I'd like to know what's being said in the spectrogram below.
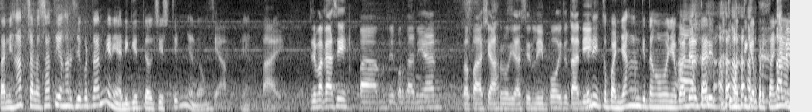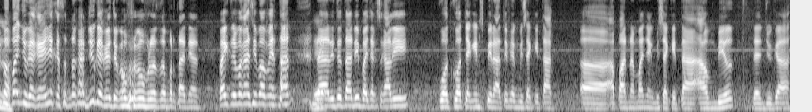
Tani Hub salah satu yang harus dipertahankan ya digital sistemnya dong. Siap. Ya. Baik. Terima kasih Pak Menteri Pertanian, Bapak Syahrul Yassin Limpo itu tadi. Ini kepanjangan kita ngomongnya padahal tadi cuma tiga Tapi pertanyaan loh. Bapak juga kayaknya kesenangan juga ngajak ngobrol-ngobrol tentang pertanian. Baik, terima kasih Pak Mentan. Ya. Dan itu tadi banyak sekali quote-quote yang inspiratif yang bisa kita eh, apa namanya yang bisa kita ambil dan juga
